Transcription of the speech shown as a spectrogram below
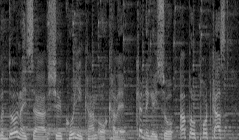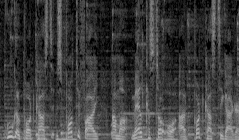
Ma doonaysaa sheekooyinkan oo kale? Ka dhegayso apple podcast google podcast spotify ama meel kasta oo aad bodkastigaaga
